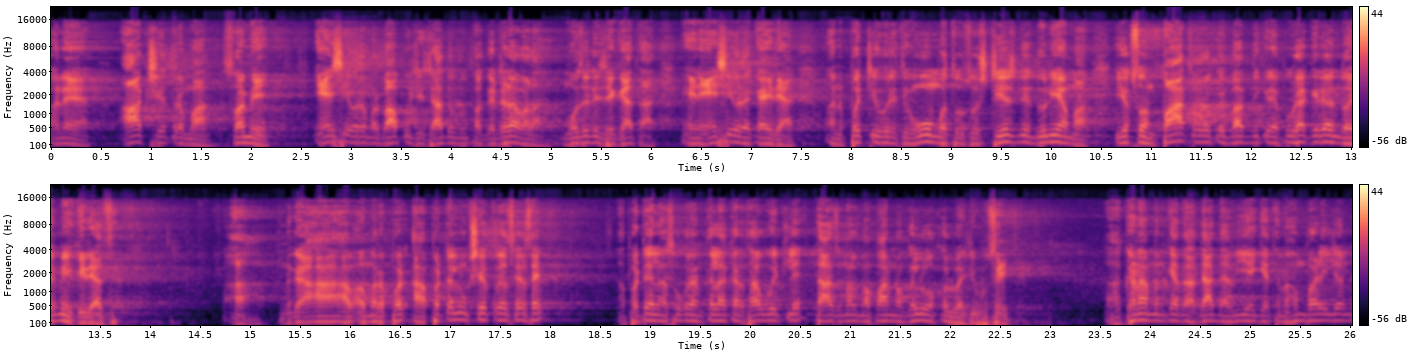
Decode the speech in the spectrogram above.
અને આ ક્ષેત્રમાં સ્વામી, એંશી વર્ષ અમારા બાપુજી જાદવ બાપા ગઢડાવાળા મોજડી જે ગાતા એણે એંશી વર્ષ કાઢ્યા અને પચીસ વર્ષથી હું મથું છું. સ્ટેજની દુનિયામાં એકસો ને પાંચ વર્ષ કોઈ બાપ દીકરીએ પૂરા કર્યા ને તો એમ કર્યા છે. હા આ અમારા આ પટેલનું ક્ષેત્ર છે સાહેબ. આ પટેલના છોકરાને કલાકાર થવું એટલે તાજમહલમાં પાનનો ગલવો ખોલવા જેવું છે. આ ઘણા મને કહેતા દાદા વીએ ગયા, તમે સંભાળી લો ને.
